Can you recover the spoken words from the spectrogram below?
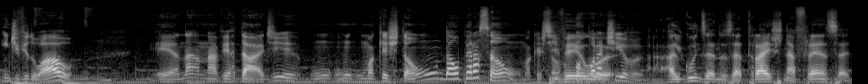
individual, é na, na verdade um- um- uma questão da operação, uma questão Tive, corporativa. alguns anos atrás, na França,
